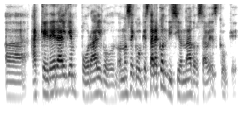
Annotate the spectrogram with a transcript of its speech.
a, querer a alguien por algo, no, no sé, como que estar acondicionado, ¿sabes? Como que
